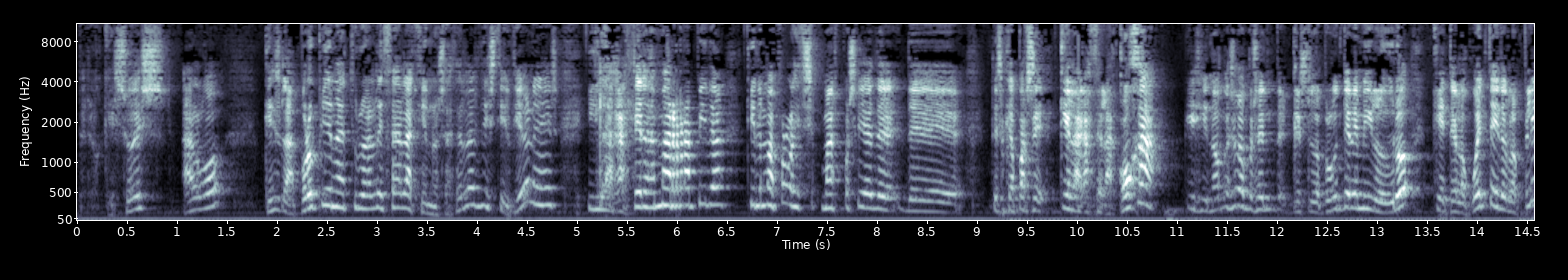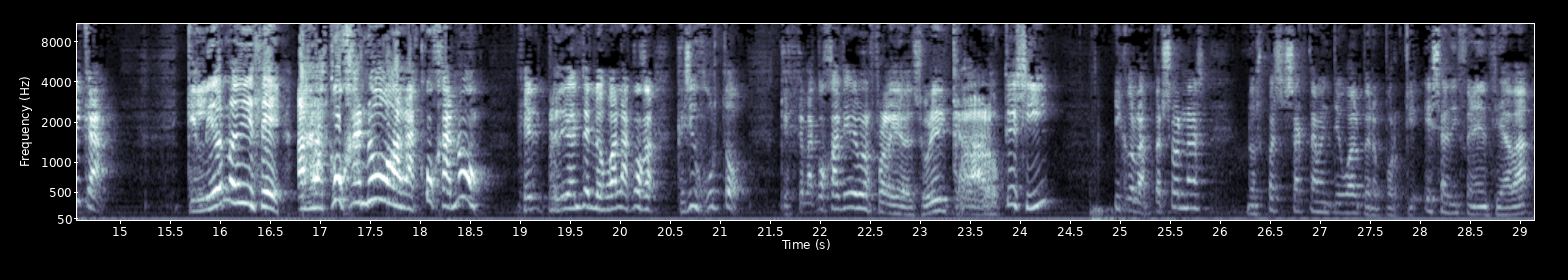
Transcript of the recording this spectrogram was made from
Pero que eso es algo que es la propia naturaleza la que nos hace las distinciones. Y la gacela más rápida tiene más, más posibilidades de, de escaparse que la gacela coja. Y si no, que se lo, presente, que se lo pregunte el Emilio Duro, que te lo cuente y te lo explica. Que el león no dice, a la coja no, a la coja no. Que precisamente luego a la coja, que es injusto. Que es que la coja tiene más probabilidad de subir. Claro que sí. Y con las personas nos pasa exactamente igual, pero porque esa diferencia va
